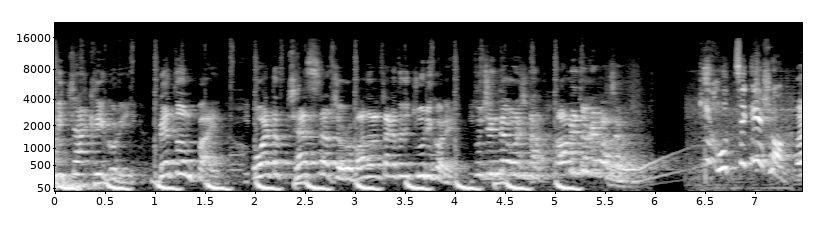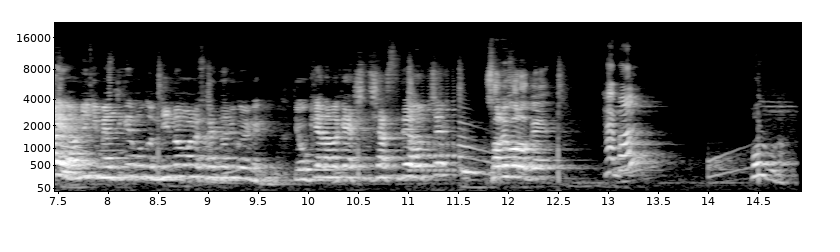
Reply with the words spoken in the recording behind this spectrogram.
আমি চাকরি করি বেতন পাই। ও একটা ছেঁচড়া চোর বাজারের টাকা থেকে চুরি করে। তুই চিন্তা করিস না আমি তোকে বাঁচাবো। কি হচ্ছে কি সব এই আমি কি ম্যাজিকের মতো নিম্নমানের ফাইজলামি করি নাকি? যে কি আর আমাকে একসাথে শাস্তি দেওয়া হচ্ছে? সরি বলো কে? হ্যাঁ বল। বলব না।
